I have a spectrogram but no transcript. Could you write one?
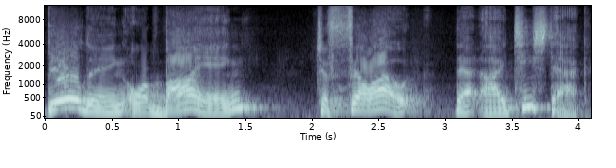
building or buying to fill out that IT stack.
